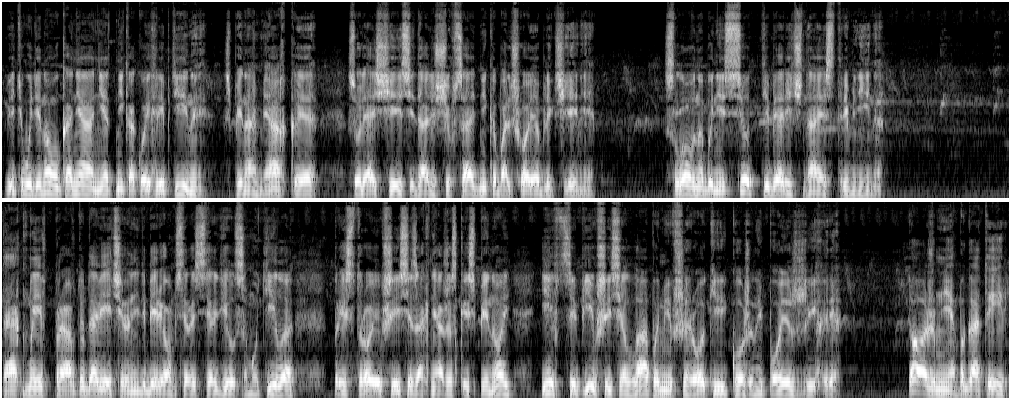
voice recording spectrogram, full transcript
Ведь у водяного коня нет никакой хребтины, спина мягкая, сулящая седалищу всадника большое облегчение. Словно бы несет тебя речная стремнина. «Так мы и вправду до вечера не доберемся», — рассердился Мутила, пристроившийся за княжеской спиной и вцепившийся лапами в широкий кожаный пояс жихаря. Тоже мне богатырь.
